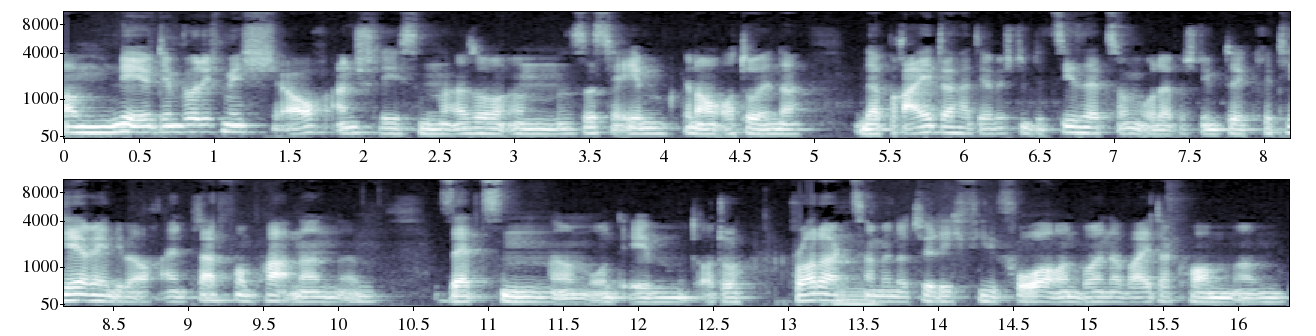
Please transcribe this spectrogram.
Ähm, nee, dem würde ich mich auch anschließen. Also ähm, es ist ja eben, genau, Otto in der, in der Breite hat ja bestimmte Zielsetzungen oder bestimmte Kriterien, die wir auch allen Plattformpartnern ähm, setzen. Ähm, und eben mit Otto Products haben wir natürlich viel vor und wollen da weiterkommen. Ähm,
